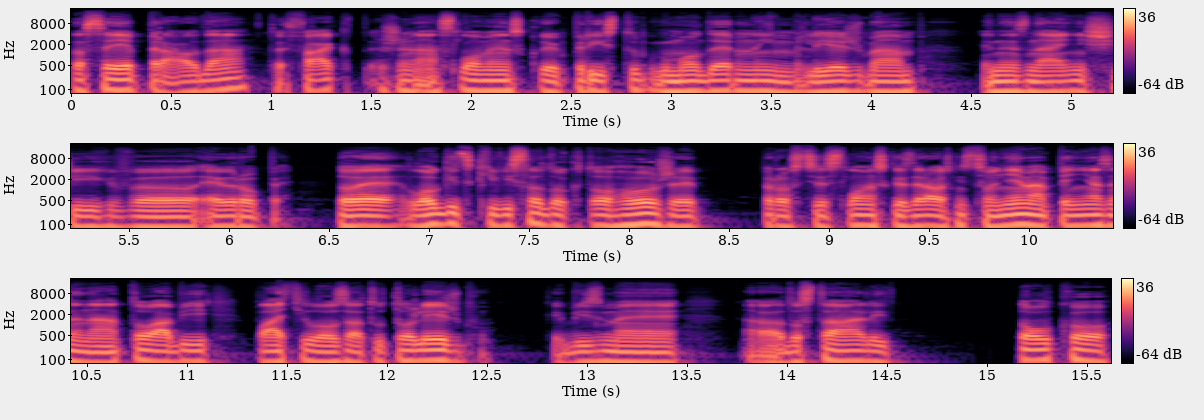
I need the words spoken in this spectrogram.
zase je pravda, to je fakt, že na Slovensku je prístup k moderným liečbám jeden z najnižších v Európe. To je logický výsledok toho, že proste slovenské zdravotníctvo nemá peniaze na to, aby platilo za túto liečbu. Keby sme dostávali toľko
